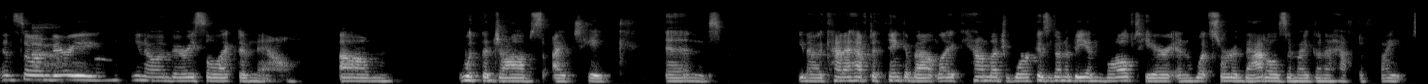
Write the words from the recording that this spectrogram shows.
and so i'm very you know i'm very selective now um with the jobs i take. And you know, I kind of have to think about like how much work is going to be involved here and what sort of battles am I going to have to fight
